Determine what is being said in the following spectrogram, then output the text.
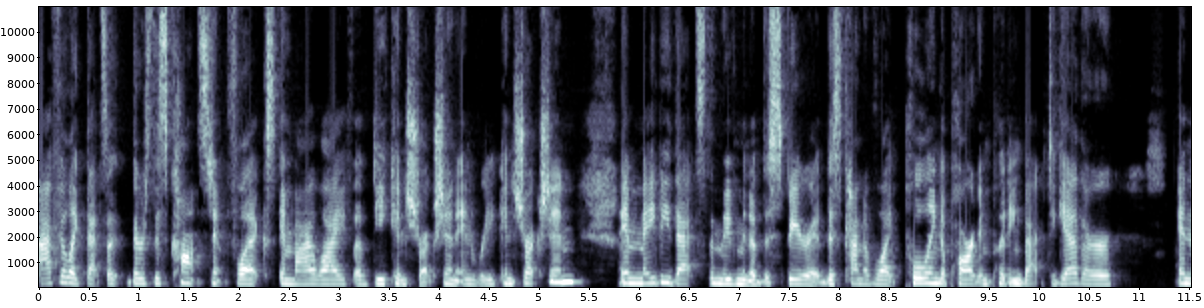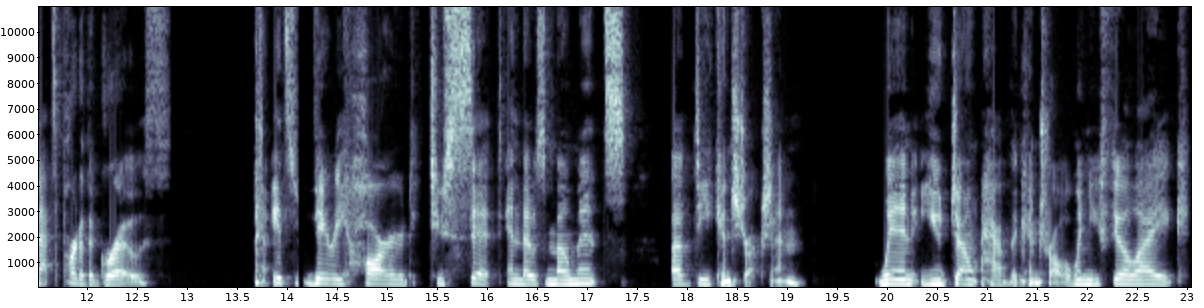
I feel like that's a, there's this constant flex in my life of deconstruction and reconstruction. And maybe that's the movement of the spirit, this kind of like pulling apart and putting back together. And that's part of the growth. It's very hard to sit in those moments of deconstruction when you don't have the control, when you feel like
